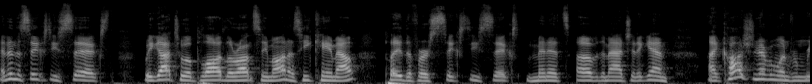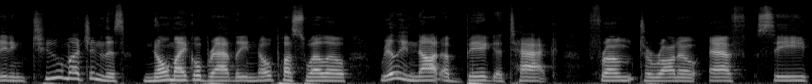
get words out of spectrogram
And in the 66th, we got to applaud Laurent Ciman as he came out, played the first 66 minutes of the match. And again, I caution everyone from reading too much into this. No Michael Bradley, no Pozuelo, really not a big attack from Toronto FC.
